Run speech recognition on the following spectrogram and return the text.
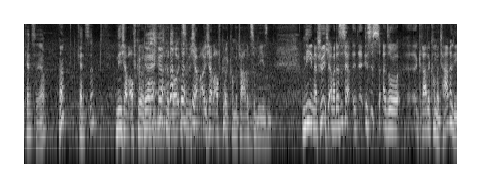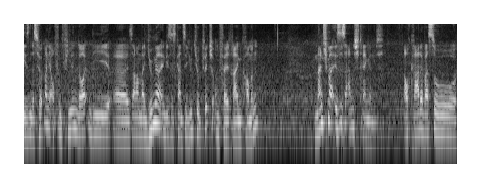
Kennst du, ja? Hä? Kennst du? Nee, ich habe aufgehört, mich, mich mit Leuten zu. Ich habe ich hab aufgehört, Kommentare zu lesen. Nee, natürlich, aber das ist ja, ist es also äh, gerade Kommentare lesen, das hört man ja auch von vielen Leuten, die, äh, sagen wir mal, jünger in dieses ganze YouTube-Twitch-Umfeld reinkommen. Manchmal ist es anstrengend. Auch gerade was so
